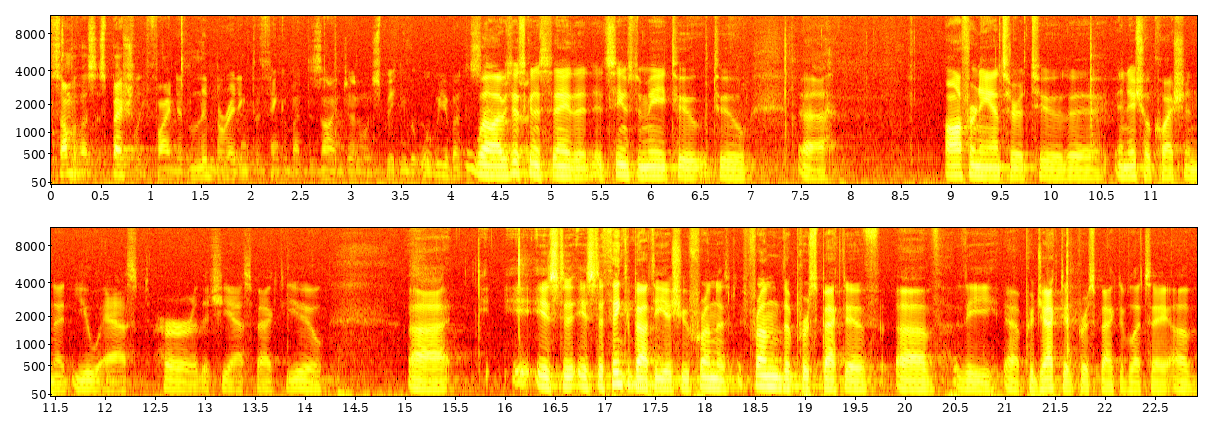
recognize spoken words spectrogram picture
some of us especially find it liberating to think about design, generally speaking. But what were you about to say? Well, I was just going to say that it seems to me to, to uh, offer an answer to the initial question that you asked her, that she asked back to you, uh, i- is to, is to think about the issue from the, from the perspective of the uh, projected perspective, let's say, of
